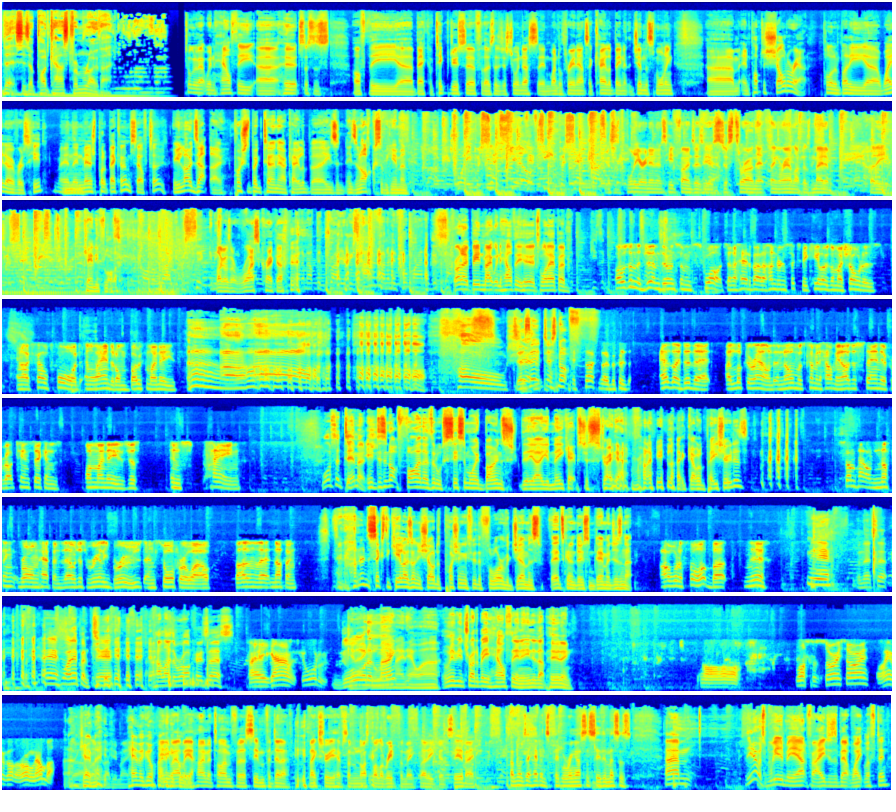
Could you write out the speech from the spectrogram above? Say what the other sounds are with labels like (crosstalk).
This is a podcast from Rover. Talking about when healthy uh, hurts. This is off the uh, back of tech producer for those that have just joined us and one to three announcer Caleb been at the gym this morning um, and popped his shoulder out, pulling a bloody uh, weight over his head, and then managed to put it back in himself too. He loads up though. Pushes big turn now, Caleb. Uh, he's a, he's an ox of a human. 20% skill, 15% custom. This is blaring in his headphones as he was just throwing that thing around like it was made of bloody Candy floss. like I was a rice cracker. (laughs) Righto, Ben, mate. When healthy hurts, what happened? I was in the gym doing some squats and I had about 160 kilos on my shoulders and I fell forward and landed on both my knees. (laughs) Oh, oh (laughs) shit! Does it just not? It sucked though because as I did that, I looked around and no one was coming to help me and I was just standing there for about 10 seconds on my knees just in pain. What's the damage? It, does it not fire those little sesamoid bones, the, uh, your kneecaps, just straight out in (laughs) front of you like a couple of pea shooters? (laughs) Somehow nothing wrong happened. They were just really bruised and sore for a while. But other than that, nothing. 160 kilos on your shoulders pushing you through the floor of a gym is that's going to do some damage, isn't it? I would have thought, but yeah. yeah, and that's it. (laughs) yeah, what happened? (laughs) Yeah. Hello, the Rock. Who's this? How you going? It's Gordon. Gordon, G'day, mate. mate. How are? When have you tried to be healthy and it ended up hurting? Oh, what's the sorry? Sorry, I think I've got the wrong number. (laughs) Okay, love- mate. love you, mate. Have a good one. Anyway, I'll be at home at time for seven for dinner. Make sure you have some nice bottle of red for me. Bloody good. See you, mate. Sometimes that happens. People ring us and see their misses. Um, you know what's weirded me out for ages about weightlifting?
